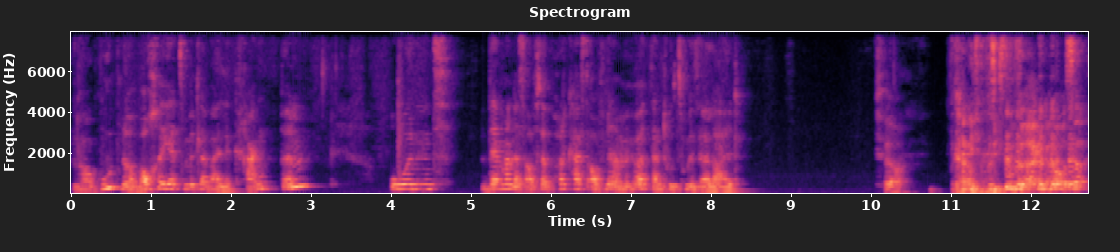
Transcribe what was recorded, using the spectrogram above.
ja, gut einer Woche jetzt mittlerweile krank bin. Und wenn man das auf der Podcast-Aufnahme hört, dann tut's mir sehr leid. Tja, kann ich nichts zu sagen, außer,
